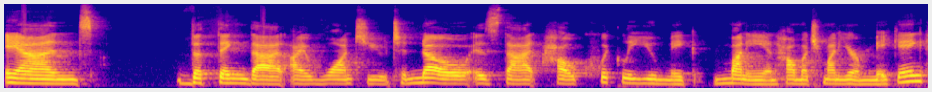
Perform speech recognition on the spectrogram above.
And the thing that I want you to know is that how quickly you make money and how much money you're making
